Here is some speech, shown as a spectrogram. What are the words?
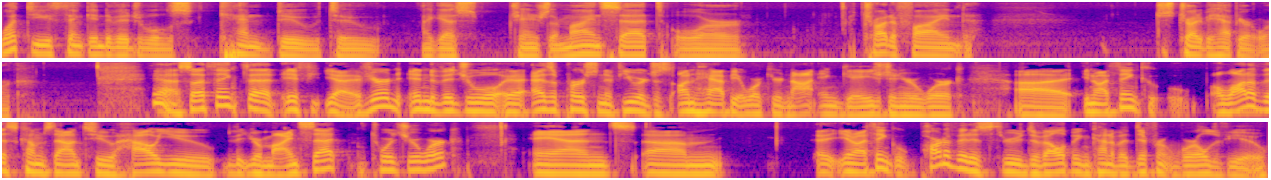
what do you think individuals can do to, I guess, change their mindset or try to find, just try to be happier at work? Yeah, so I think that if yeah, if you're an individual uh, as a person, if you are just unhappy at work, you're not engaged in your work. Uh, you know, I think a lot of this comes down to how you your mindset towards your work, and um, you know, I think part of it is through developing kind of a different worldview.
